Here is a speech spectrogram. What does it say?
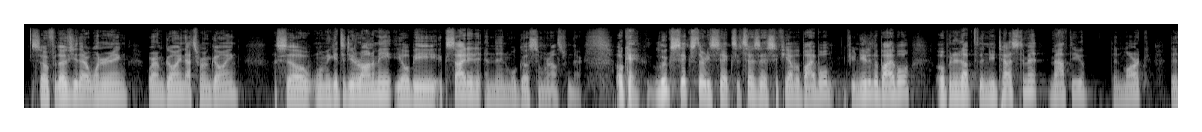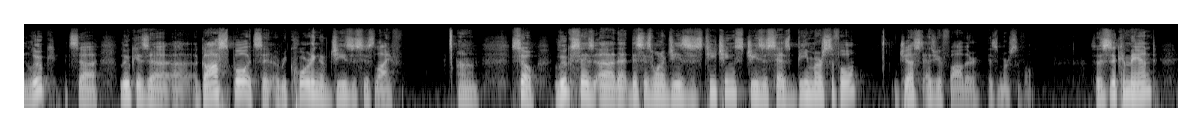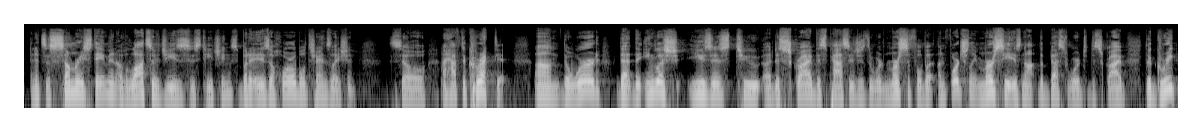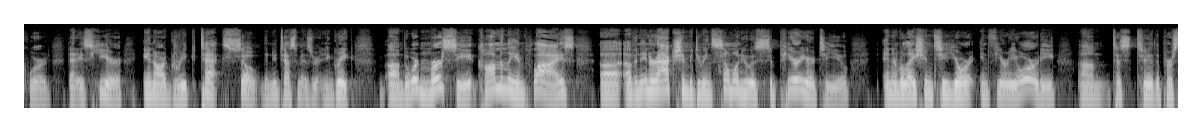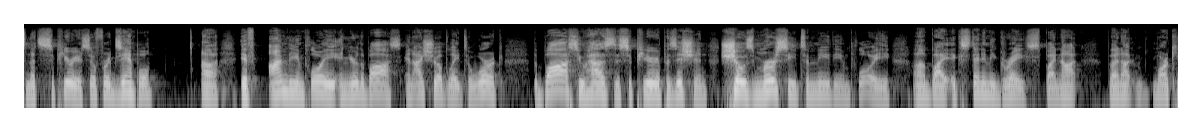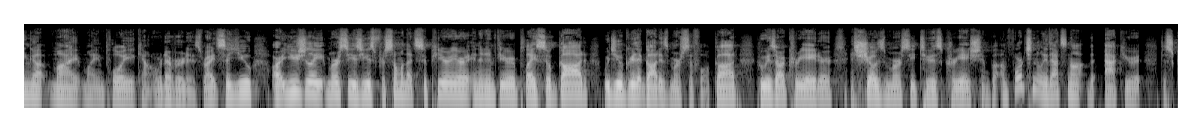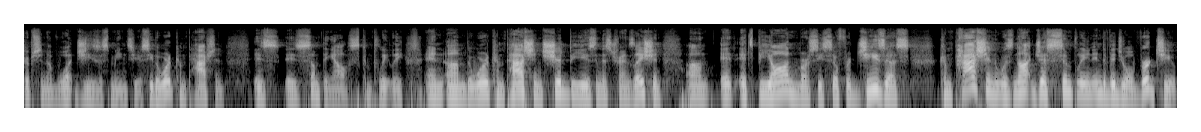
So for those of you that are wondering where I'm going, that's where I'm going. So when we get to Deuteronomy, you'll be excited, and then we'll go somewhere else from there. Okay, Luke 6 36. It says this If you have a Bible, if you're new to the Bible, open it up to the New Testament, Matthew, then Mark, then Luke. It's uh, Luke is a, a, gospel, it's a, a recording of Jesus' life. Um, so Luke says uh, that this is one of Jesus' teachings. Jesus says, Be merciful, just as your Father is merciful. So this is a command and it's a summary statement of lots of Jesus' teachings, but it is a horrible translation. So I have to correct it. Um, the word that the English uses to uh, describe this passage is the word merciful, but unfortunately, mercy is not the best word to describe the Greek word that is here in our Greek text. So the New Testament is written in Greek. Um, the word mercy commonly implies uh, of an interaction between someone who is superior to you and in relation to your inferiority um, to, to the person that's superior. So, for example, uh, if I'm the employee and you're the boss and I show up late to work, the boss who has the superior position shows mercy to me, the employee, um, by extending me grace, by not by not marking up my, my employee account or whatever it is, right? So you are usually, mercy is used for someone that's superior in an inferior place. So God, would you agree that God is merciful? God, who is our creator, and shows mercy to his creation. But unfortunately, that's not the accurate description of what Jesus means here. See, the word compassion is, is something else completely. And um, the word compassion should be used in this translation. Um, it, it's beyond mercy. So for Jesus, compassion was not just simply an individual virtue,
